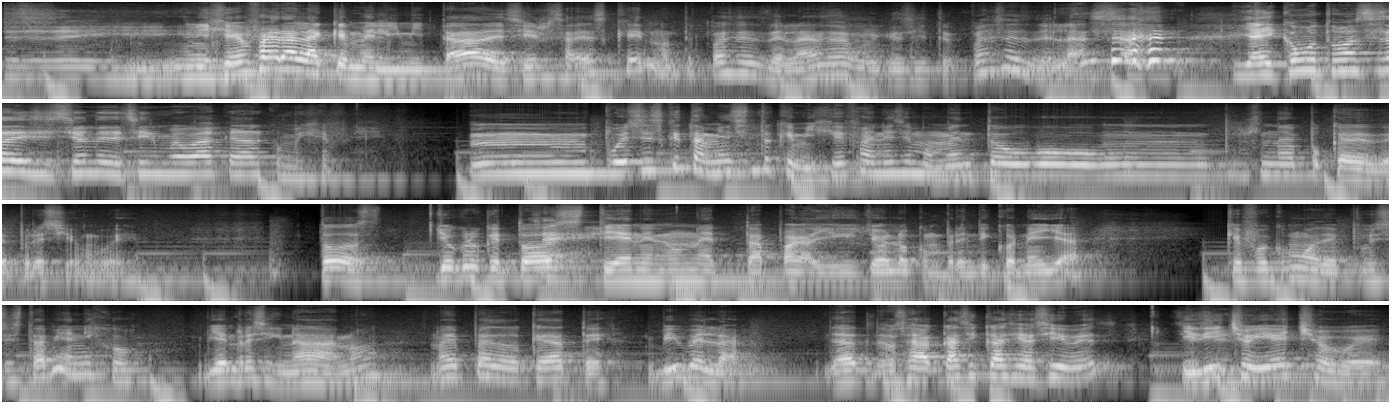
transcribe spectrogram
Sí, sí, sí. Mi jefa era la que me limitaba a decir, ¿sabes qué? No te pases de lanza, porque si te pasas de lanza... ¿Y ahí cómo tomaste esa decisión de decir me voy a quedar con mi jefe? Mm, pues es que también siento que mi jefa en ese momento hubo un- pues, una época de depresión, güey. Todos, yo creo que todos Sí. tienen una etapa, y yo lo comprendí con ella, que fue como de, pues está bien, hijo, bien resignada, ¿no? No hay pedo, quédate, vívela. Ya, o sea, casi casi así, ¿ves? Y dicho sí. y hecho, güey.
